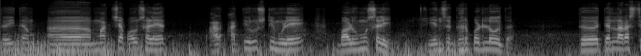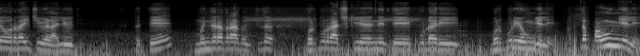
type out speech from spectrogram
तर इथं मागच्या पावसाळ्यात आ अतिवृष्टीमुळे बाळू मुसळे यांचं घर पडलं होतं. तर त्यांना रस्त्यावर राहायची वेळ आली होती. तर ते मंदिरात राहत होते. तिथं भरपूर राजकीय नेते पुढारी भरपूर येऊन गेले. फक्त पाहून गेले.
